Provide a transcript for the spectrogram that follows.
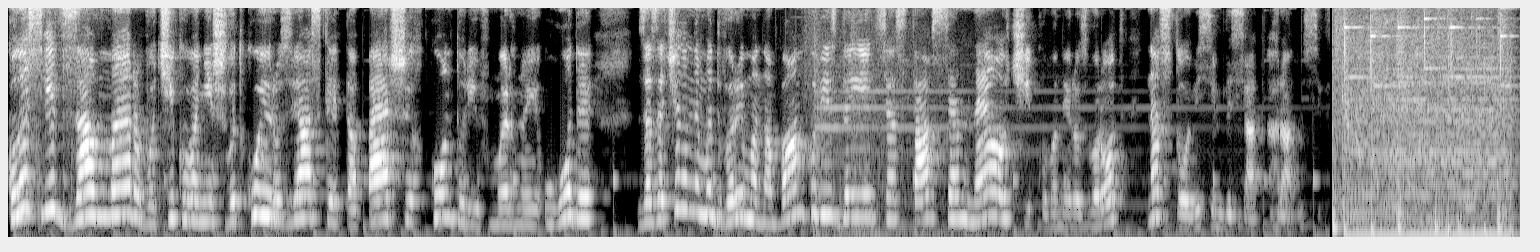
Коли світ завмер в очікуванні швидкої розв'язки та перших контурів мирної угоди, за зачиненими дверима на банковій, здається, стався неочікуваний розворот на 180 градусів.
